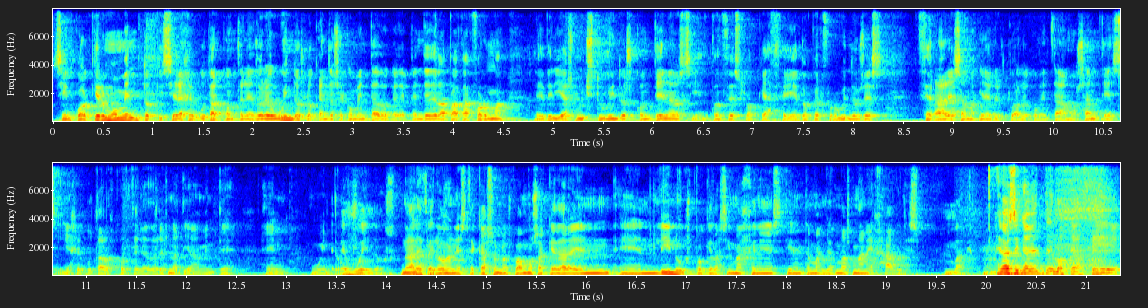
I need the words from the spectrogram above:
Si en cualquier momento quisiera ejecutar contenedores Windows, lo que antes he comentado, que depende de la plataforma, le diría switch to Windows Containers y entonces lo que hace Docker for Windows es cerrar esa máquina virtual que comentábamos antes y ejecutar los contenedores nativamente en Windows. En Windows. Vale, Perfecto. pero en este caso nos vamos a quedar en, en Linux porque las imágenes tienen tamaños más manejables. Vale. Y básicamente lo que hace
